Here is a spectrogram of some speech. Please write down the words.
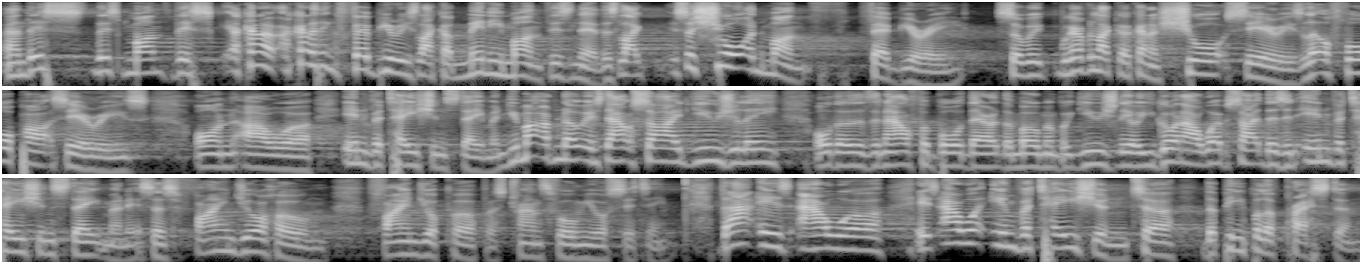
And this, this month, this I kind of I kind of think February is like a mini month, isn't it? There's like it's a shortened month, February. So we, we're having like a kind of short series, a little four-part series on our invitation statement. You might have noticed outside usually, although there's an alpha board there at the moment, but usually, or you go on our website, there's an invitation statement. It says, "Find your home, find your purpose, transform your city." That is our it's our invitation to the people of Preston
